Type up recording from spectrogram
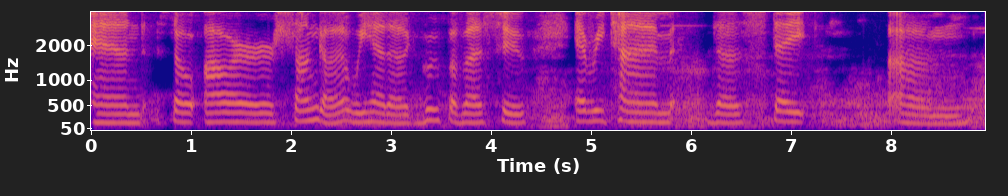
And so our Sangha, we had a group of us who every time the state um,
